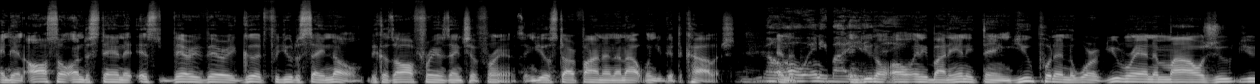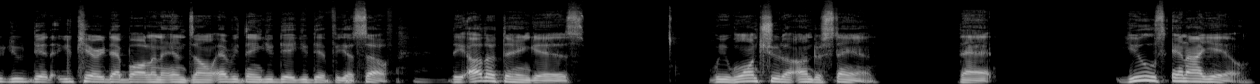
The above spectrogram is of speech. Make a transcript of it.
And then also understand that it's very, very good for you to say no because all friends ain't your friends. And you'll start finding that out when you get to college. You don't And the- anybody. And you don't owe anybody anything. You put in the work. You ran the miles. You you you did you carried that ball in the end zone. Everything you did, you did for yourself. Mm-hmm. The other thing is we want you to understand that use NIL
